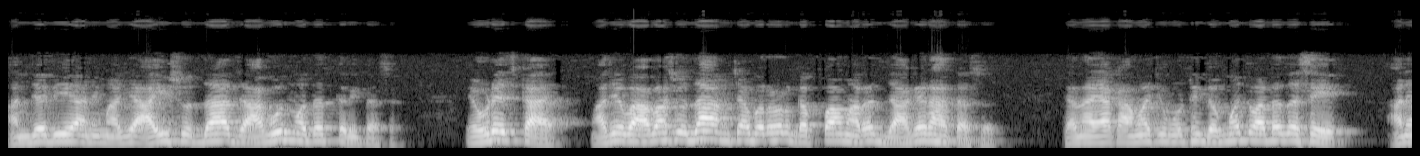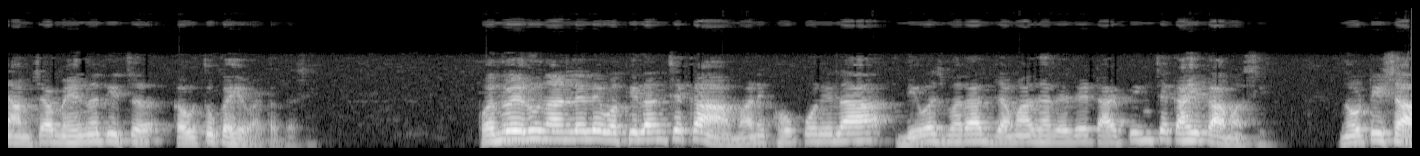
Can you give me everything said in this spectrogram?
अंजली आणि माझी आईसुद्धा जागून मदत करीत असत. एवढेच काय माझे बाबासुद्धा आमच्याबरोबर गप्पा मारत जागे राहत असत. त्यांना या कामाची मोठी गंमत वाटत असे आणि आमच्या मेहनतीचं कौतुकही वाटत असे. पनवेलहून आणलेले वकिलांचे काम आणि खोपोलीला दिवसभरात जमा झालेले टायपिंगचे काही काम असे. नोटिसा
